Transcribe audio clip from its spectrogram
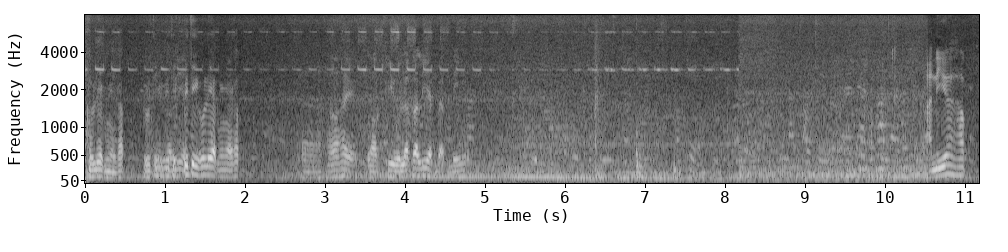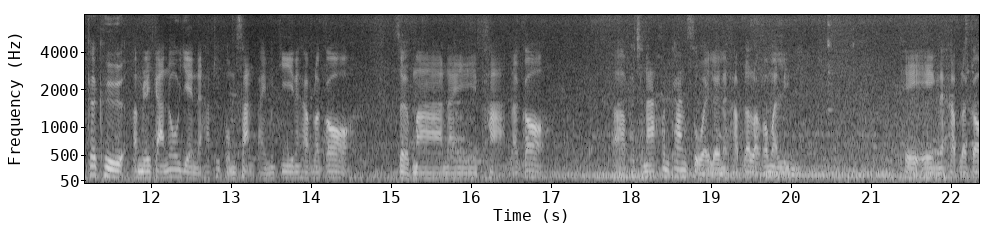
เขาเรียกไงครับดูที่วิธีวิธีเขาเรียกยังไงครับเอ่อเขาให้รอคิวแล้วก็เรียกแบบนี้ อันนี้ครับก็คืออเมริกาโน่เย็นนะครับที่ผมสั่งไปเมื่อกี้นะครับ แล้วก็เสิร์ฟมาในถาดแล้วก็ภาชนะค่อนข้างสวยเลยนะครับ แล้วเราก็มาลินเทเองนะครับ แล้วก็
